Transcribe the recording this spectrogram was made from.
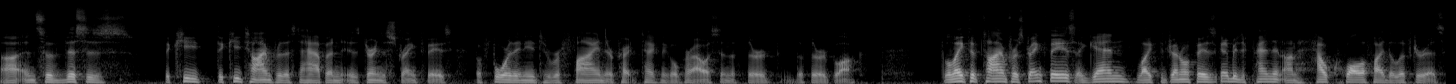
uh, and so this is the key, the key time for this to happen is during the strength phase before they need to refine their technical prowess in the third, the third block. The length of time for a strength phase, again, like the general phase, is going to be dependent on how qualified the lifter is.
